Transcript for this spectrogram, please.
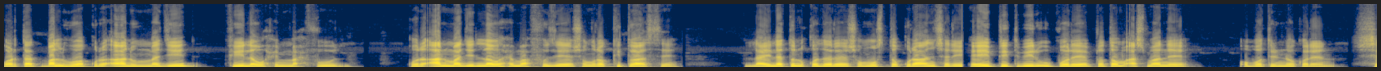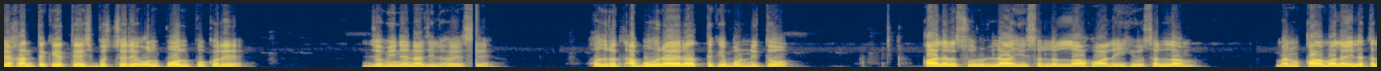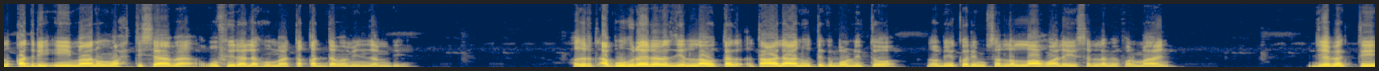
অর্থাৎ বালহুয়া কোরআন মাজিদ ফি লৌহিম মাহফুজ। কোরআন মাজিদ লৌহে মাহফুজে সংরক্ষিত আছে, লাইলাতুল কদরে সমস্ত কোরআন শরীফ এই পৃথিবীর উপরে প্রথম আসমানে অবতীর্ণ করেন। সেখান থেকে তেইশ বছরে অল্প অল্প করে জমিনে নাজিল হয়েছে। হজরত আবু রায়রাত থেকে বর্ণিত কাল রসুল্লাহ সাল্লাহ আলহি ওসাল্লাম মান কামা লাইলাতাল কদরি ঈমানান ওয়া ইহতিসাবা গুফিরা লাহু মা তাকদ্দামা মিন যামবি হযরত আবু হুরায়রা রাদিয়াল্লাহু তাআলা আনহু থেকে বর্ণিত নবী করিম সাল্লাল্লাহু আলাইহি সাল্লামে ফরমান যে ব্যক্তি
